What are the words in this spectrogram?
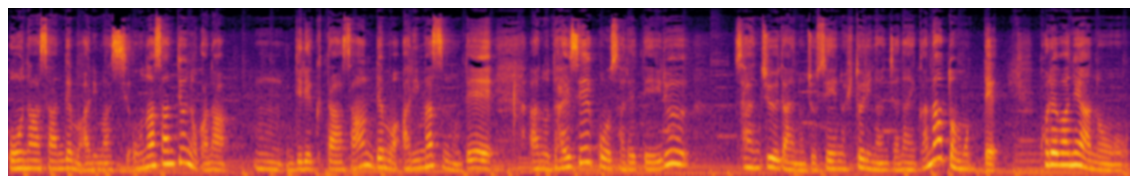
オーナーさんでもありますしオーナーさんっていうのかな、うん、ディレクターさんでもありますのであの大成功されている30代の女性の一人なんじゃないかなと思ってこれはねあの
